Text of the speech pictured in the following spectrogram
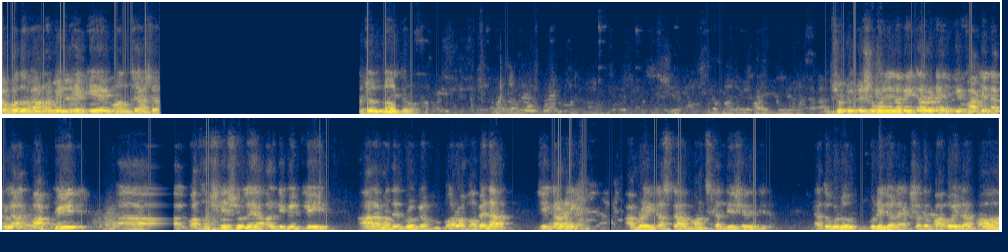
সম্পাদক, আল আমিন থেকে মঞ্চে আসার জন্য ছোট একটু সময় নিলাম এই কারণে যে ফাঁকে না করলে আর বাপ্পির কথা শেষ হলে আলটিমেটলি আর আমাদের প্রোগ্রাম বড় হবে না। যে কারণে আমরা এই কাজটা মাঝখান দিয়ে সেরে নিলাম। এতগুলো গুণীজন একসাথে পাবো, এটা পাওয়া।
